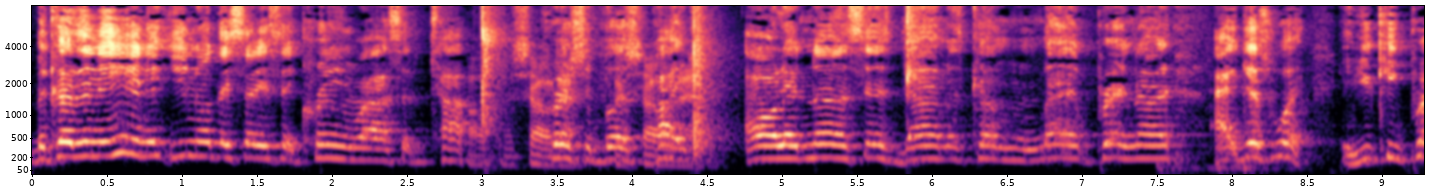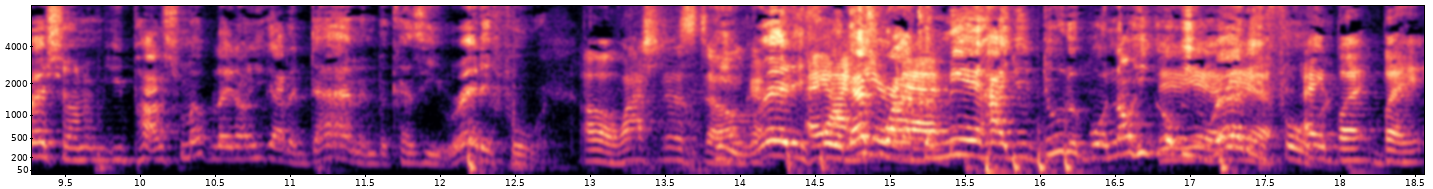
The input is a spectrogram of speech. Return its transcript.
Because in the end, it, you know what they say? They say cream rise to the top, Oh, for sure pressure bust sure pipe, that. all that nonsense, diamonds coming, man, pressing on. I guess what? If you keep pressure on him, you polish him up later on. You got a diamond because he ready for it. oh, watch this though. He okay. ready for Hey, it. I That's why I commend how you do the boy. No, he gonna be ready for Hey, it. but but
